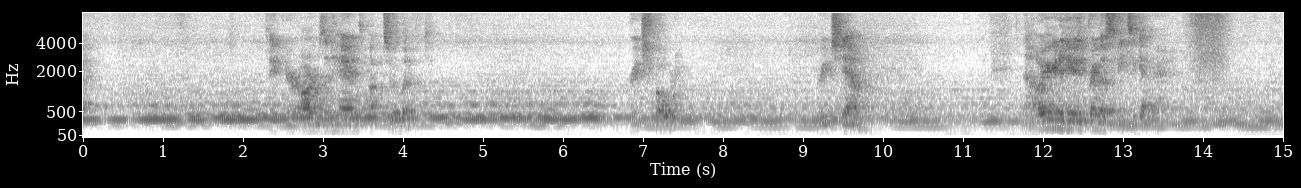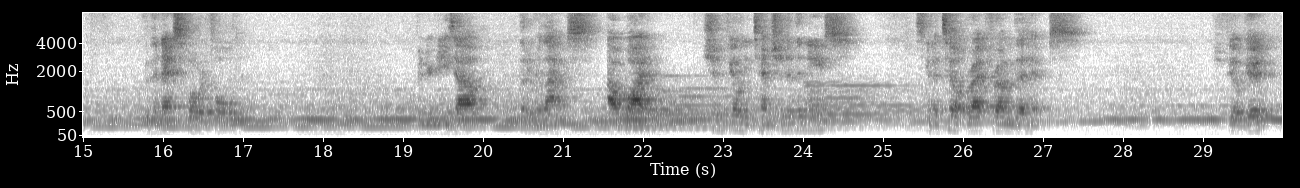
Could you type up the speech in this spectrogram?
Take your arms and hands up to a lift. Reach forward. Reach down. Now all you're going to do is bring those feet together. For the next forward fold. Open your knees out. Let them relax out wide. Shouldn't feel any tension in the knees. It's going to tilt right from the hips. Feel good.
